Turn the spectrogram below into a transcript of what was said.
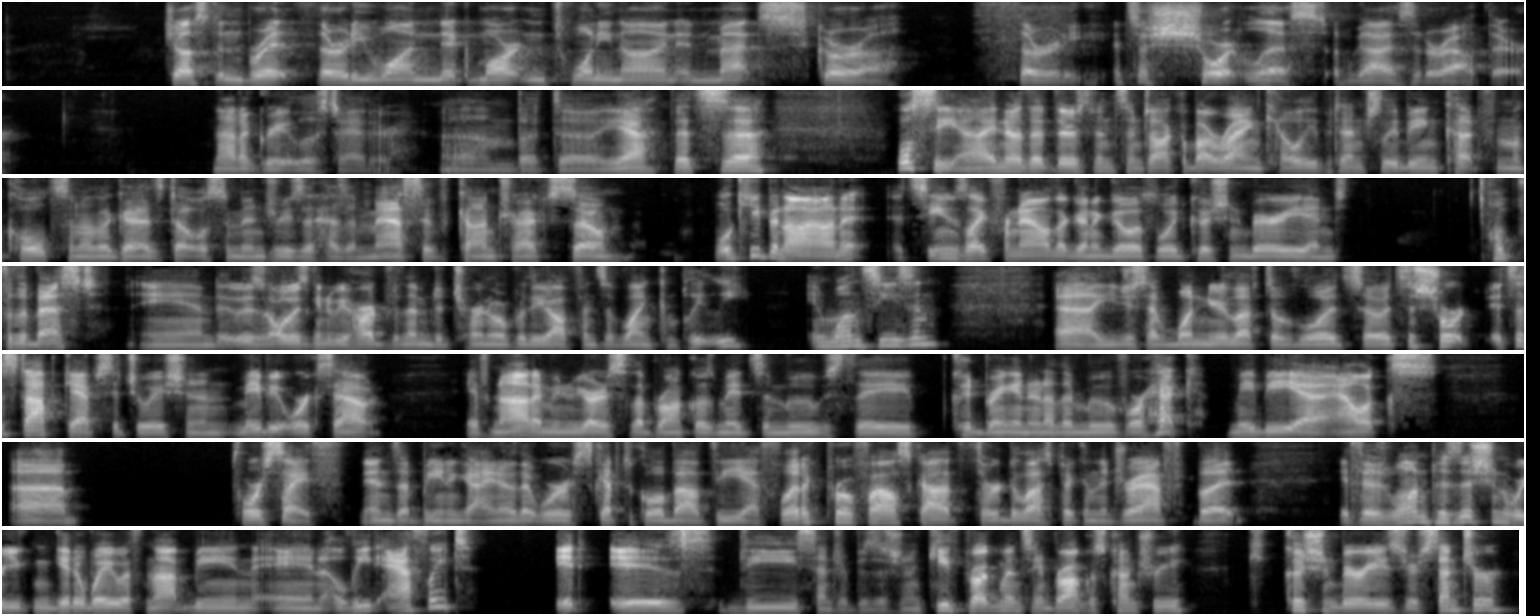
Justin Britt, 31, Nick Martin, 29, and Matt Skura, 30. It's a short list of guys that are out there. not a great list either. Um, but uh, yeah, that's uh, we'll see. I know that there's been some talk about Ryan Kelly potentially being cut from the Colts, and other guys dealt with some injuries that has a massive contract. So we'll keep an eye on it. It seems like for now they're going to go with Lloyd Cushenberry and hope for the best. And it was always going to be hard for them to turn over the offensive line completely in one season. Uh, you just have one year left of Lloyd, so it's a short, it's a stopgap situation, and maybe it works out. If not, I mean, we already saw the Broncos made some moves. They could bring in another move, or heck, maybe uh, Alex uh, Forsyth ends up being a guy. I know that we're skeptical about the athletic profile, Scott, third to last pick in the draft, but if there's one position where you can get away with not being an elite athlete, it is the center position. And Keith Brugman saying Broncos country, Cushenberry is your center.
